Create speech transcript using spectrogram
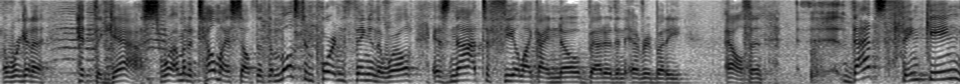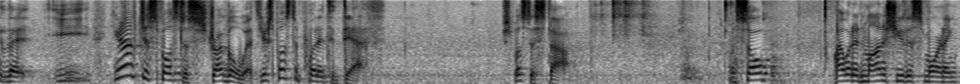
and we're going to hit the gas. I'm going to tell myself that the most important thing in the world is not to feel like I know better than everybody else. And that's thinking that you're not just supposed to struggle with, you're supposed to put it to death. You're supposed to stop. And so I would admonish you this morning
